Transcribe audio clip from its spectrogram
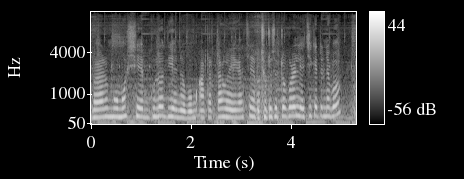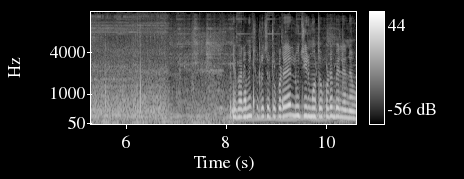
এবার মোমোর শেপগুলো দিয়ে নেব। আটাটা হয়ে গেছে, এবার ছোট ছোট করে লেচি কেটে নেব। এবার আমি ছোট ছোট করে লুচির মতো করে বেলে নেব।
